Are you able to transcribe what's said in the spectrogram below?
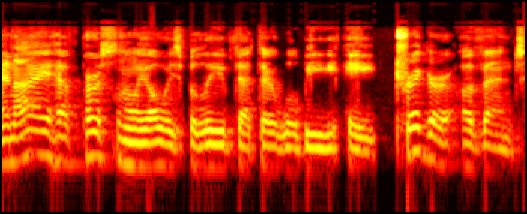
And I have personally always believed that there will be a trigger event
